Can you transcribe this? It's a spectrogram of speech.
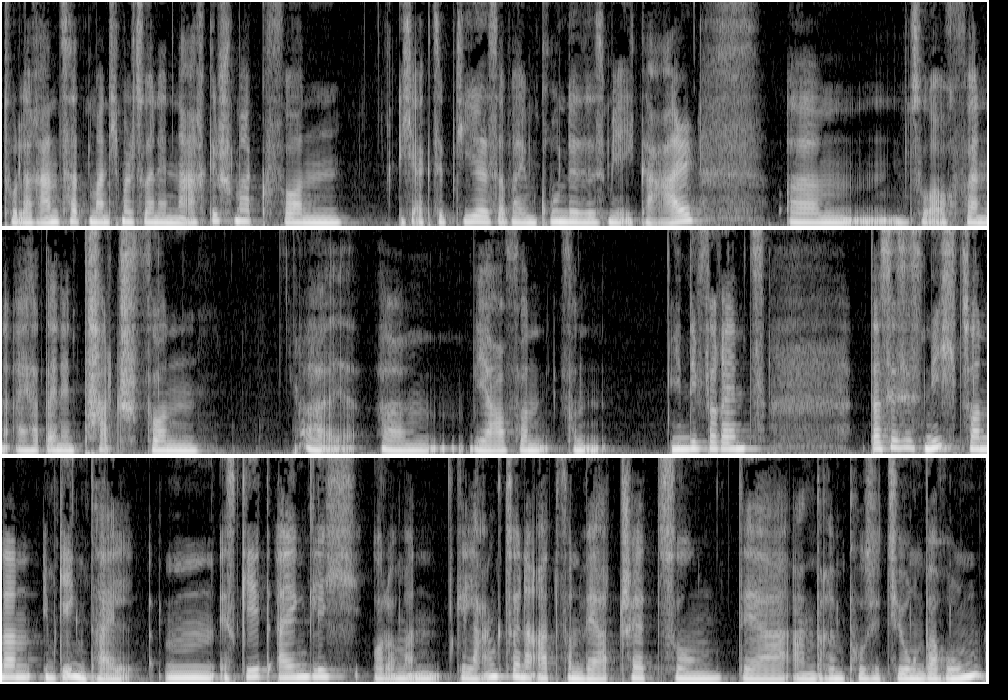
Toleranz hat manchmal so einen Nachgeschmack von, ich akzeptiere es, aber im Grunde ist es mir egal. Ähm, so auch von, er hat einen Touch von, äh, ähm, ja, von, von Indifferenz. Das ist es nicht, sondern im Gegenteil. Mm, es geht eigentlich oder man gelangt zu einer Art von Wertschätzung der anderen Position. Warum?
